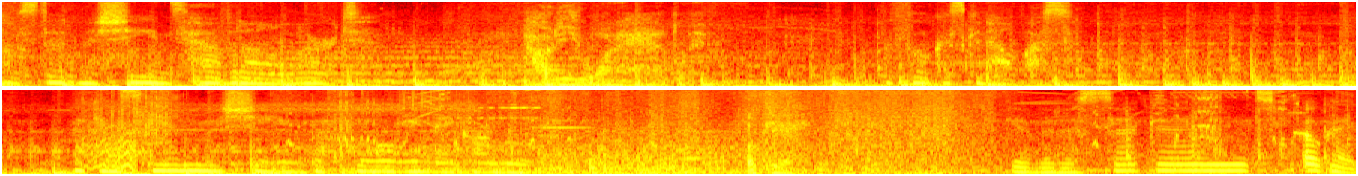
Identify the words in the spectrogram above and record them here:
Those dead machines have it on alert. How do you want to scan the machine before we make our move. Okay, Give it a second. Okay,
